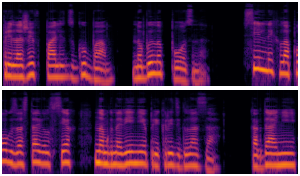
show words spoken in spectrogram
приложив палец к губам, но было поздно. Сильный хлопок заставил всех на мгновение прикрыть глаза. Когда они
